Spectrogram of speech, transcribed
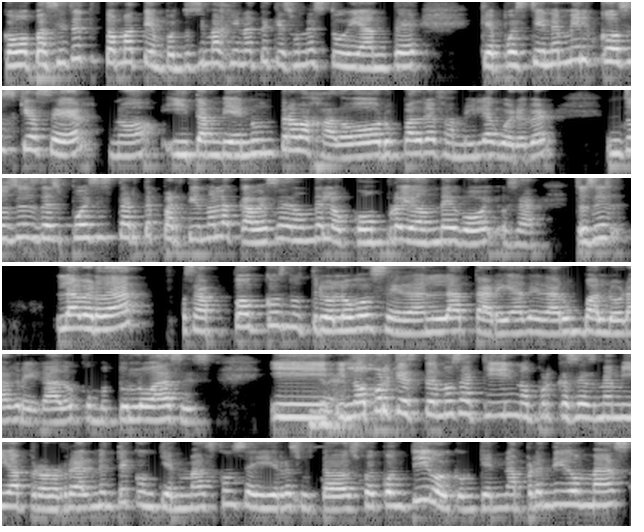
como paciente te toma tiempo. Entonces imagínate que es un estudiante que pues tiene mil cosas que hacer, ¿no? Y también un trabajador, un padre de familia, whatever. Entonces después estarte partiendo la cabeza de dónde lo compro y a dónde voy, o sea, entonces la verdad o sea, pocos nutriólogos se dan la tarea de dar un valor agregado como tú lo haces. Y, no porque estemos aquí, no porque seas mi amiga, pero realmente con quien más conseguí resultados fue contigo y con quien he aprendido más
